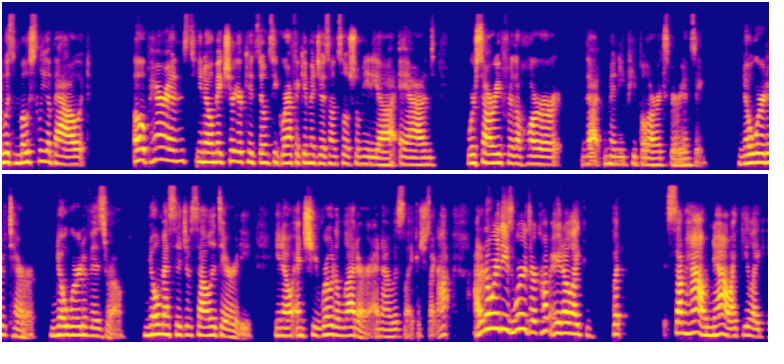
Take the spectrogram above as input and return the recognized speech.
it was mostly about oh parents you know make sure your kids don't see graphic images on social media. And we're sorry for the horror that many people are experiencing. No word of terror no word of israel no message of solidarity you know. And she wrote a letter and i was like she's like I, I don't know where these words are coming you know like but somehow now i feel like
